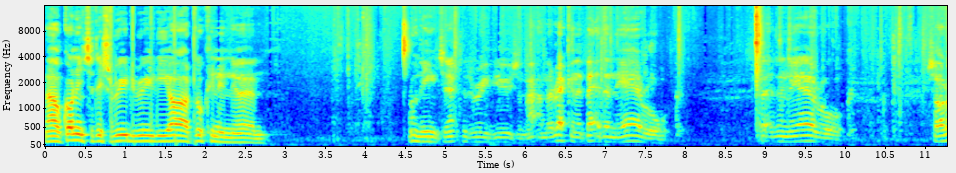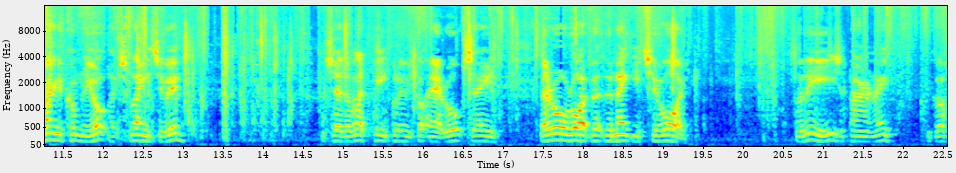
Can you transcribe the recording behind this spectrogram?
Now I've gone into this really really hard looking in um, on the internet for the reviews and that and they reckon they're better than the Airhawk better than the Airhawk So I rang the company up, explained to him. Said I've had people who's got Airhawk saying they're all right, but they make you too high. For these, apparently, you've got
